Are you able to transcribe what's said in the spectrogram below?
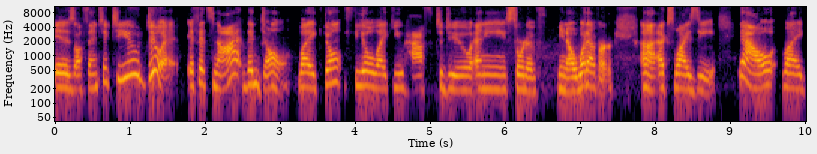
is authentic to you, do it. If it's not, then don't. Like, don't feel like you have to do any sort of, you know, whatever, uh, X, Y, Z. Now, like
